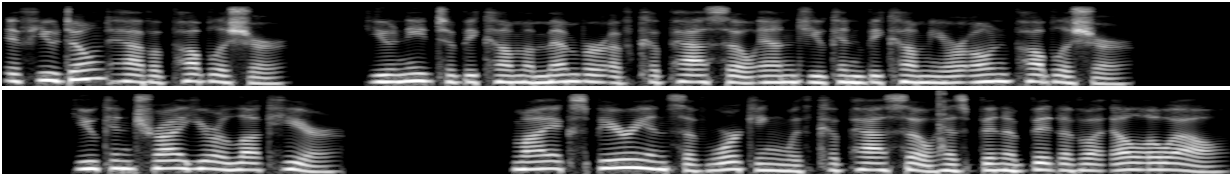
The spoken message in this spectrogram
If you don't have a publisher, you need to become a member of Capasso and you can become your own publisher. You can try your luck here. My experience of working with Capasso has been a bit of a LOL.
